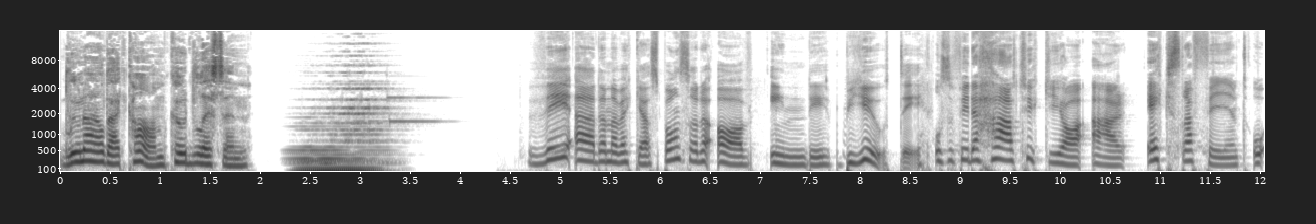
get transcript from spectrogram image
BlueNile.com code LISTEN. Vi är denna vecka sponsrade av Indie Beauty. Och Sofie, det här tycker jag är extra fint och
